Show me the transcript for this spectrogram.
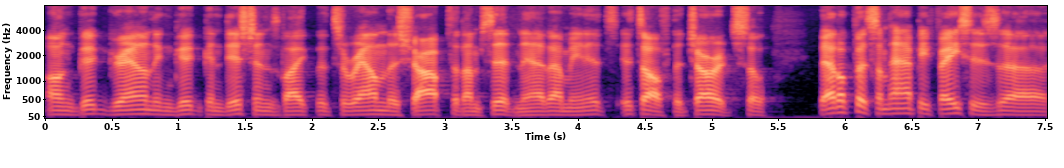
on good ground and good conditions, like that's around the shop that I'm sitting at. I mean, it's it's off the charts. So that'll put some happy faces uh,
